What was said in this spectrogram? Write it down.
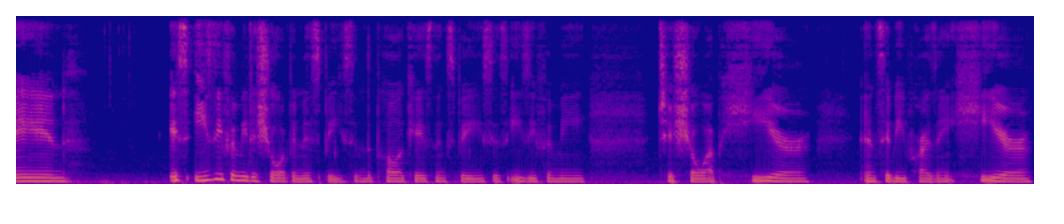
And it's easy for me to show up in this space in the podcasting space. It's easy for me to show up here and to be present here.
